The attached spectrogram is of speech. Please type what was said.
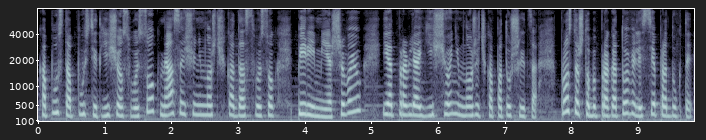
Капуста пустит еще свой сок, мясо еще немножечко даст свой сок. Перемешиваю и отправляю еще немножечко потушиться. Просто чтобы проготовились все продукты.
